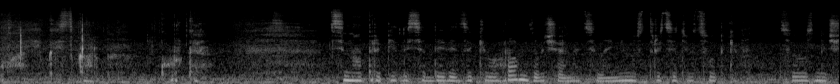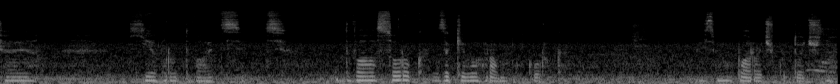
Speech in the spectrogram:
Ой, який скарб. Курки. Ціна 3,59 за кілограм, звичайна ціна, мінус 30%. Це означає євро 20. 2,40 за кілограм курки. Візьму парочку точно.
